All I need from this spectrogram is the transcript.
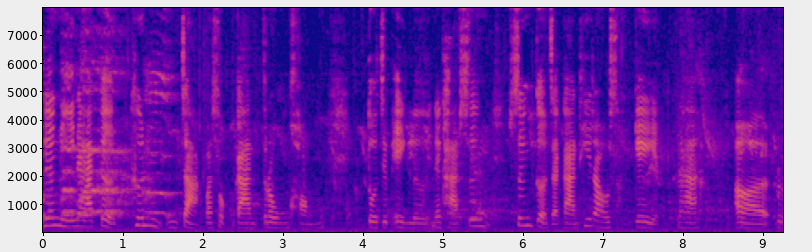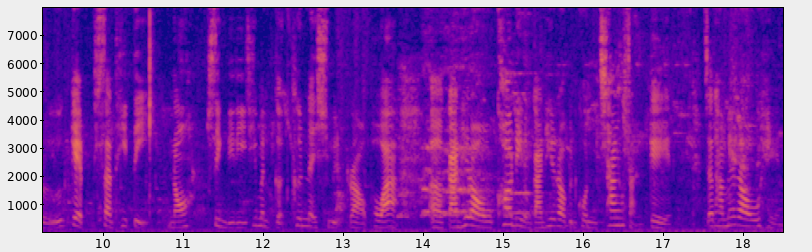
เรื่องนี้นะคะเกิดขึ้นจากประสบการณ์ตรงของตัวเจ็บเองเลยนะคะ ซึ่งซึ่งเกิดจากการที่เราสังเกตนะคะหรือเก็บสถิติเนาะสิ่งดีๆ ที่มันเกิดขึ้นในชีวิตเรา เพราะว่าการที่เราข้อดีของการที่เราเป็นคนช่างสังเกต จะทำให้เราเห็น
